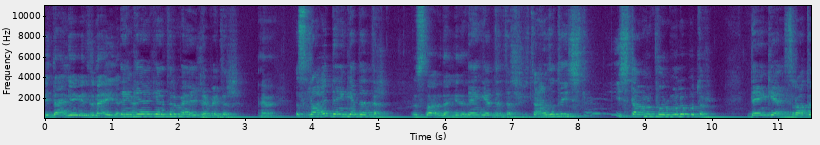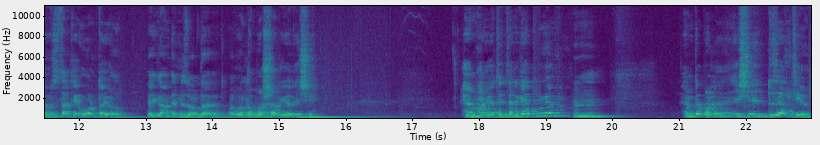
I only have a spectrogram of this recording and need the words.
bir dengeye getirme eylemi. yani. Dengeye getirme eylemidir. Evet. Islahı dengededir. Islahı dengededir. dengededir. İşte Hazreti İs- İslam'ın formülü budur. Denge, sırat-ı müstakim, orta yol. Peygamberimiz orada Orada başarıyor işi. Hem hayatı terk etmiyor, Hmm. hem de işi düzeltiyor.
